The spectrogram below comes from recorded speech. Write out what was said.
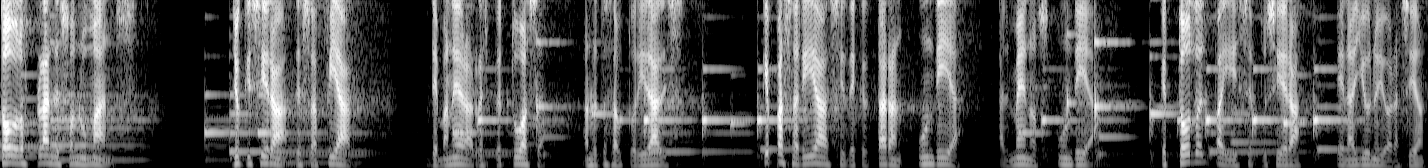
Todos los planes son humanos. Yo quisiera desafiar de manera respetuosa a nuestras autoridades. ¿Qué pasaría si decretaran un día, al menos un día, que todo el país se pusiera en ayuno y oración,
